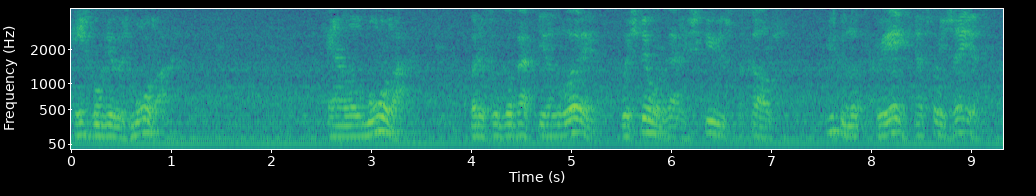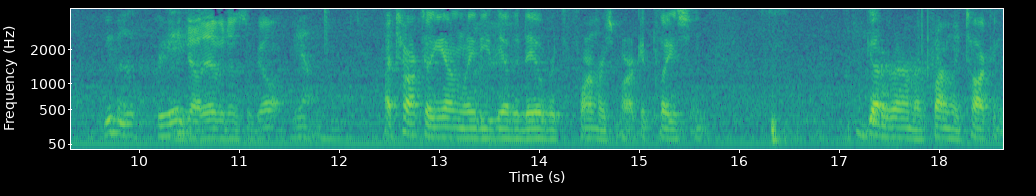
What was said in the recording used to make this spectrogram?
He's going to give us more life, and a little more life. But if we go back the other way, we still without excuse because you can look at creation. That's what he says. You can look at creation. You got evidence of God. Yeah. I talked to a young lady the other day over at the farmer's marketplace and got her arm and finally talking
